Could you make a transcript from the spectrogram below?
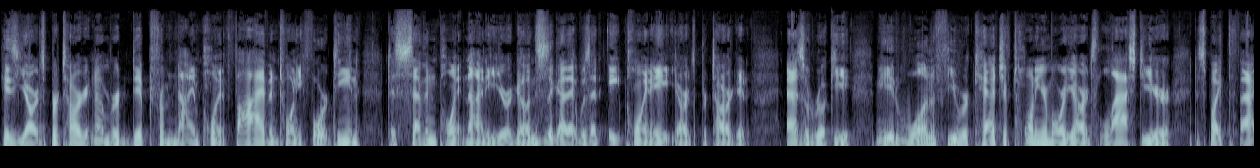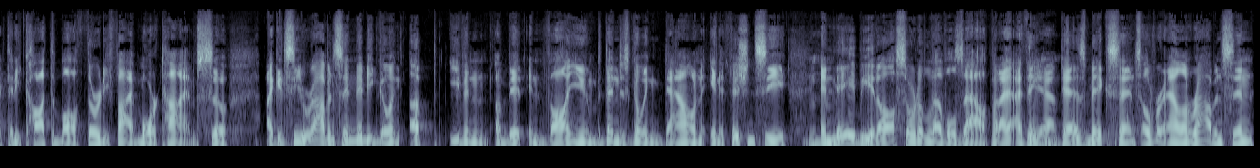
his yards per target number dipped from 9.5 in 2014 to 7.9 a year ago. And this is a guy that was at 8.8 yards per target as a rookie. I mean, he had one fewer catch of 20 or more yards last year, despite the fact that he caught the ball 35 more times. So I could see Robinson maybe going up even a bit in volume, but then just going down in efficiency, mm-hmm. and maybe it all sort of levels out. But I, I think yeah. Dez makes sense over Allen Robinson.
